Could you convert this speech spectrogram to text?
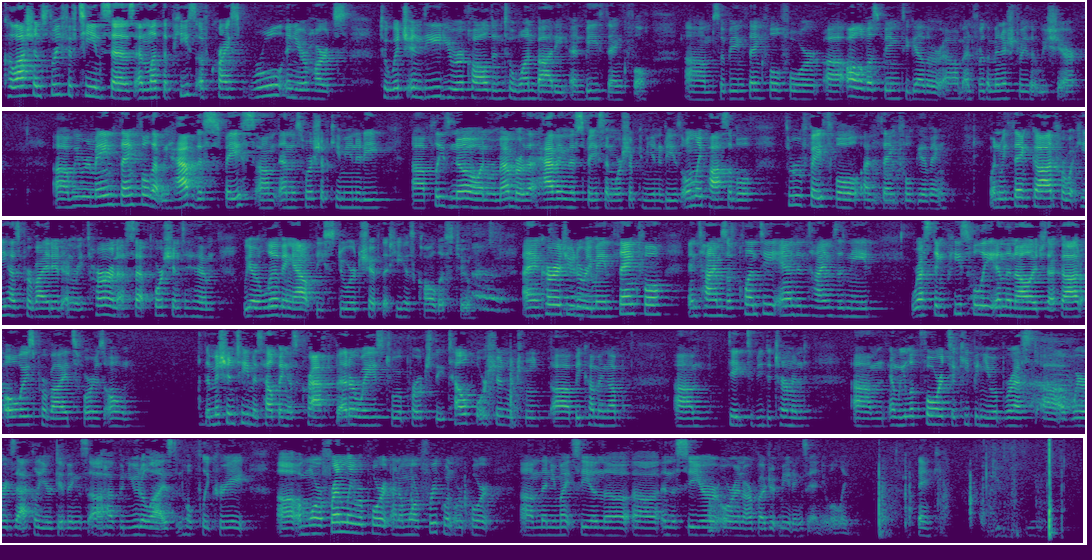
Colossians 3:15 says, "And let the peace of Christ rule in your hearts, to which indeed you are called into one body, and be thankful." Um, so, being thankful for uh, all of us being together um, and for the ministry that we share. Uh, we remain thankful that we have this space um, and this worship community. Uh, please know and remember that having this space and worship community is only possible through faithful and thankful giving. When we thank God for what He has provided and return a set portion to Him, we are living out the stewardship that He has called us to. I encourage you to remain thankful in times of plenty and in times of need, resting peacefully in the knowledge that God always provides for His own. The mission team is helping us craft better ways to approach the tell portion, which will uh, be coming up, um, date to be determined. Um, and we look forward to keeping you abreast uh, of where exactly your givings uh, have been utilized and hopefully create uh, a more friendly report and a more frequent report um, than you might see in the, uh, in the SEER or in our budget meetings annually. Thank you.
